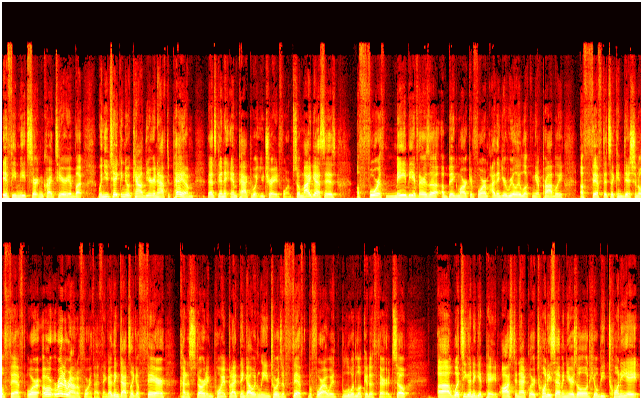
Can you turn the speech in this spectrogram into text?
if he meets certain criteria. But when you take into account that you're going to have to pay him, that's going to impact what you trade for him. So my guess is a fourth, maybe if there's a, a big market for him. I think you're really looking at probably a fifth that's a conditional fifth or, or right around a fourth, I think. I think that's like a fair kind of starting point, but I think I would lean towards a fifth before I would, would look at a third. So uh, what's he going to get paid? Austin Ekeler, 27 years old. He'll be 28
